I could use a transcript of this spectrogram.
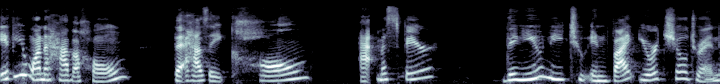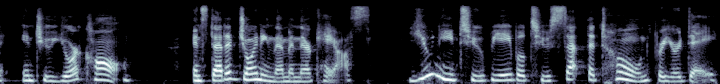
If you want to have a home that has a calm atmosphere, then you need to invite your children into your calm instead of joining them in their chaos. You need to be able to set the tone for your day.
